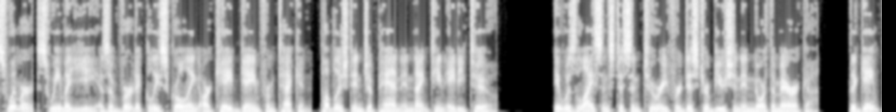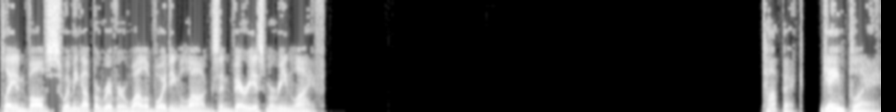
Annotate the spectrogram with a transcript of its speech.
Swimmer is a vertically scrolling arcade game from Tehkan, published in Japan in 1982. It was licensed to Century for distribution in North America. The gameplay involves swimming up a river while avoiding logs and various marine life. Gameplay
